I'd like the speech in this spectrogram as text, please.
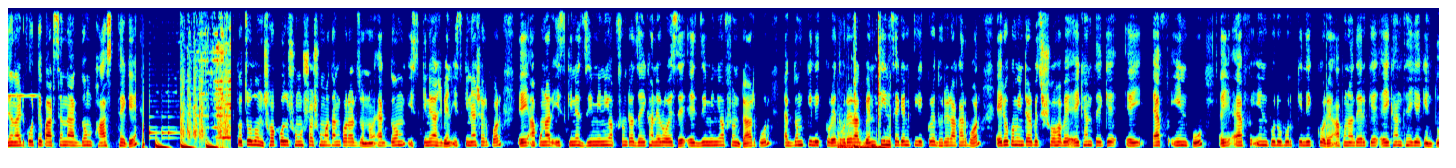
জেনারেট করতে পারছেন না একদম ফার্স্ট থেকে তো চলুন সকল সমস্যা সমাধান করার জন্য একদম স্ক্রিনে আসবেন। স্ক্রিনে আসার পর এই আপনার স্ক্রিনে জিমিনি অপশনটা যেইখানে রয়েছে, এই জিমিনি অপশনটার উপর একদম ক্লিক করে ধরে রাখবেন। তিন সেকেন্ড ক্লিক করে ধরে রাখার পর এইরকম ইন্টারফেস শো হবে। এইখান থেকে এই অ্যাপ ইনপু এই অ্যাপ ইনপুর উপর ক্লিক করে আপনাদেরকে এইখান থেকে কিন্তু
